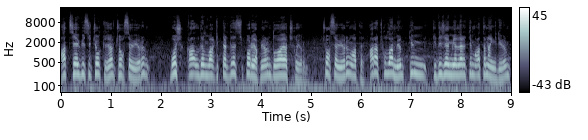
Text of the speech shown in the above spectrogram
At sevgisi çok güzel, çok seviyorum. Boş kaldığım vakitlerde de spor yapıyorum, doğaya çıkıyorum. Çok seviyorum atı. Araç kullanmıyorum. Tüm gideceğim yerlere tüm atına gidiyorum.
